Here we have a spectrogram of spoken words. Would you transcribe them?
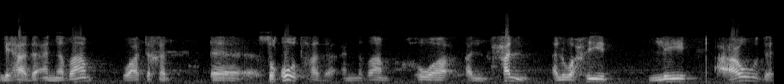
لهذا النظام وأعتقد سقوط هذا النظام هو الحل الوحيد لعودة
